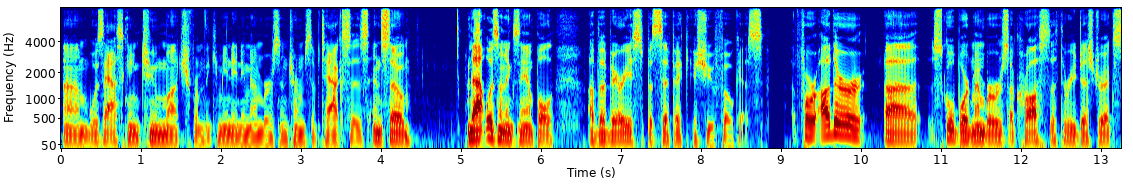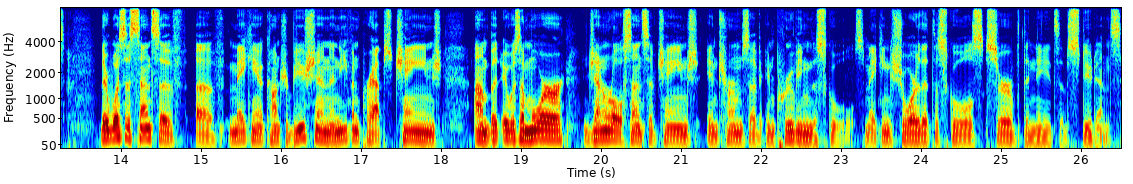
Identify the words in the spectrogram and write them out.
um, was asking too much from the community members in terms of taxes, and so that was an example of a very specific issue focus. For other uh, school board members across the three districts, there was a sense of, of making a contribution and even perhaps change, um, but it was a more general sense of change in terms of improving the schools, making sure that the schools served the needs of students,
